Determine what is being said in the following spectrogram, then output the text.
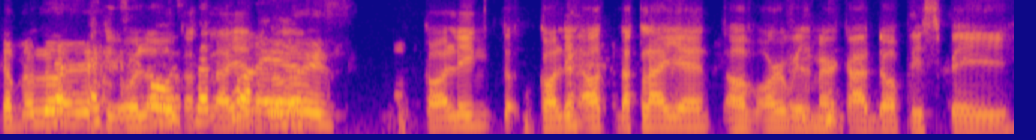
Katuloy. Let's Di ulaw expose ka, client. Katuloy. calling to, calling out the client of Orville Mercado, please pay.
